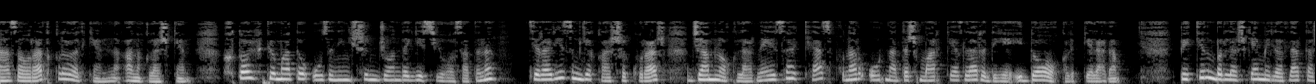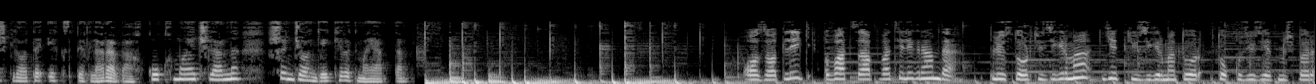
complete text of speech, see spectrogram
nazorat qilayotganini aniqlashgan. Xitoy hukumati o'zining shinjondagi siyosatini terrorizmga qarshi kurash jamloqlarni esa kasb hunar o'rnatish markazlari deya iddao qilib keladi. Pekin birlashgan millatlar tashkiloti ekspertlari va huquq himoyachilarini shinjonga kiritmayapti. Ozodlik whatsapp va telegramda. Plyus to'rt yuz yigirma yetti yuz yigirma to'rt to'qqiz yuz yetmish bir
